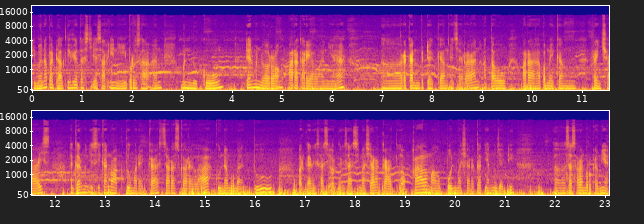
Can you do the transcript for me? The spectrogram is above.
Di mana pada aktivitas CSR ini perusahaan mendukung dan mendorong para karyawannya, eh, rekan pedagang eceran atau para pemegang franchise agar menyisihkan waktu mereka secara sukarela guna membantu organisasi-organisasi masyarakat lokal maupun masyarakat yang menjadi uh, sasaran programnya.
